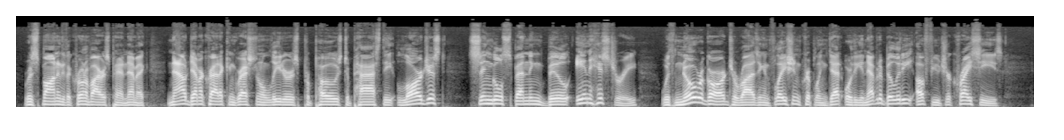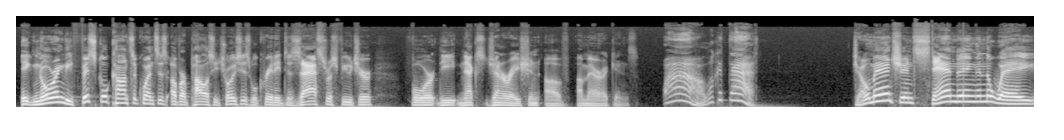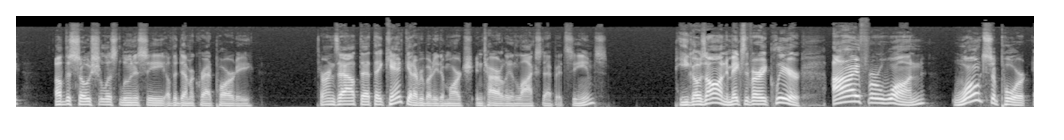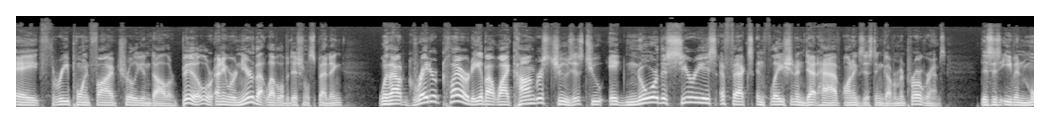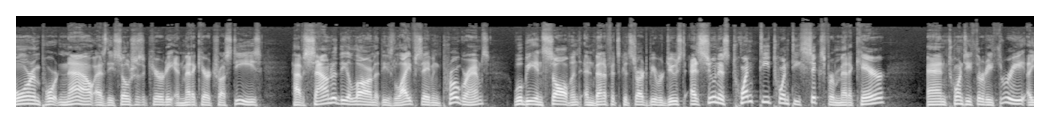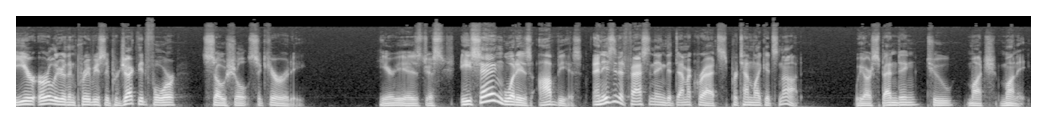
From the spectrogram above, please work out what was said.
responding to the coronavirus pandemic. Now, Democratic congressional leaders propose to pass the largest single spending bill in history with no regard to rising inflation, crippling debt, or the inevitability of future crises. Ignoring the fiscal consequences of our policy choices will create a disastrous future for the next generation of Americans. Wow, look at that. Joe Manchin standing in the way of the socialist lunacy of the Democrat Party. Turns out that they can't get everybody to march entirely in lockstep, it seems. He goes on and makes it very clear I, for one, won't support a $3.5 trillion bill or anywhere near that level of additional spending without greater clarity about why Congress chooses to ignore the serious effects inflation and debt have on existing government programs. This is even more important now as the Social Security and Medicare trustees have sounded the alarm that these life saving programs will be insolvent and benefits could start to be reduced as soon as 2026 for Medicare and 2033, a year earlier than previously projected for Social Security. Here he is just, he's saying what is obvious. And isn't it fascinating that Democrats pretend like it's not? We are spending too much money.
